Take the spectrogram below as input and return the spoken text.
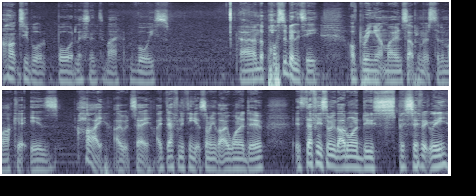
aren't too bored, bored listening to my voice. Um, the possibility of bringing out my own supplements to the market is high, I would say. I definitely think it's something that I want to do. It's definitely something that I'd want to do specifically.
